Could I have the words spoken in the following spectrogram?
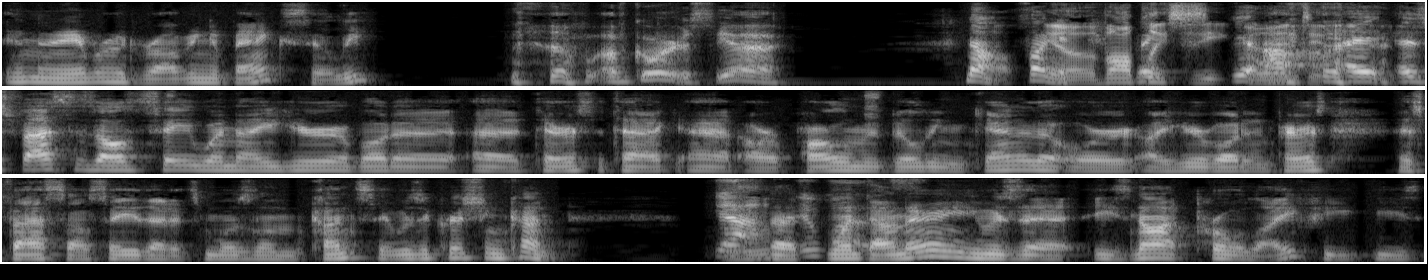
in the neighborhood robbing a bank, silly. of course, yeah. No, fuck you it. know, of all Like, places you yeah, go into. I, as fast as I'll say when I hear about a, a terrorist attack at our Parliament building in Canada, or I hear about it in Paris, as fast as I'll say that it's Muslim cunts. It was a Christian cunt yeah mm-hmm. that it went down there. And he was a, he's not pro-life. He, he's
